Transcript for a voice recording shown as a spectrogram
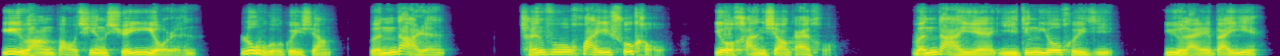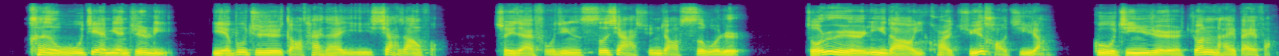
欲往宝庆学艺友人，路过贵乡，闻大人。”陈夫话一出口，又含笑改口：“文大爷已丁忧回籍，欲来拜谒，恨无见面之礼，也不知老太太已下葬否？”虽在附近私下寻找四五日，昨日觅到一块绝好吉壤，故今日专来拜访。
